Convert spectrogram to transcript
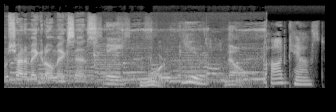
just trying to make it all make sense. The Moore. You Know. Podcast.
